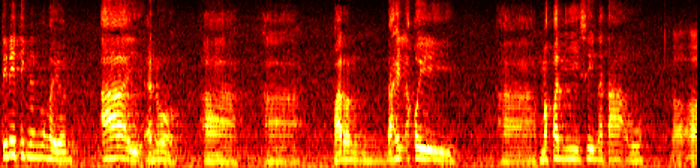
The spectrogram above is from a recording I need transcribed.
tinitingnan mo ngayon, ay, ano, ah, ah, parang dahil ako'y ah, mapanisi na tao, Oo.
